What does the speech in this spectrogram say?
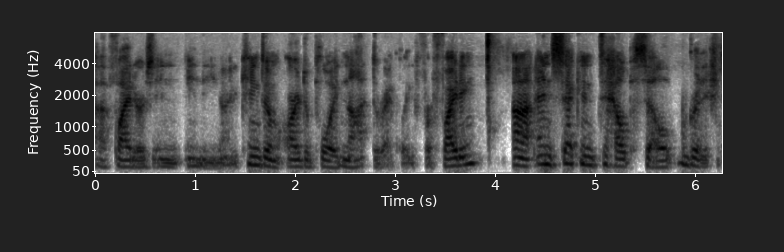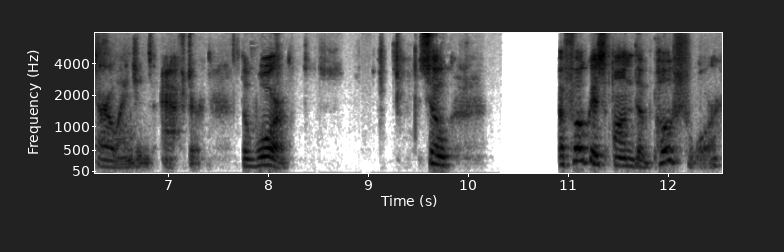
uh, fighters in, in the United Kingdom are deployed not directly for fighting, uh, and second, to help sell British aero engines after the war. So a focus on the post-war,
